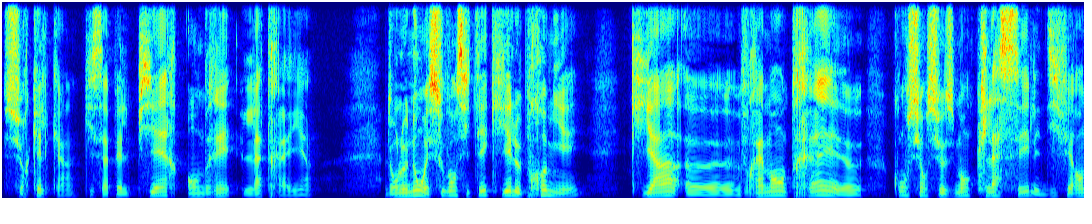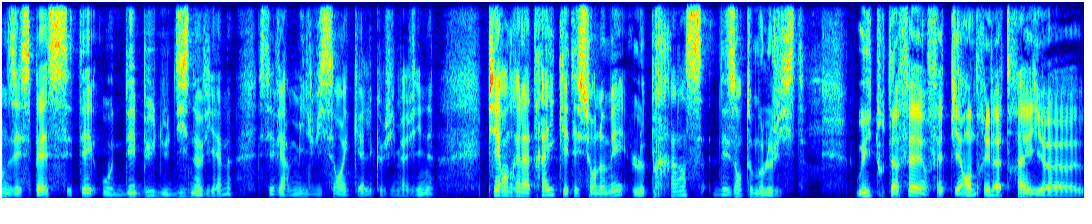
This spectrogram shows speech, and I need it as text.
sur quelqu'un qui s'appelle Pierre-André Latreille, dont le nom est souvent cité, qui est le premier qui a euh, vraiment très euh, consciencieusement classé les différentes espèces. C'était au début du 19e, c'était vers 1800 et quelques, j'imagine. Pierre-André Latreille qui était surnommé le prince des entomologistes. Oui, tout à fait. En fait, Pierre-André Latreille, euh,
